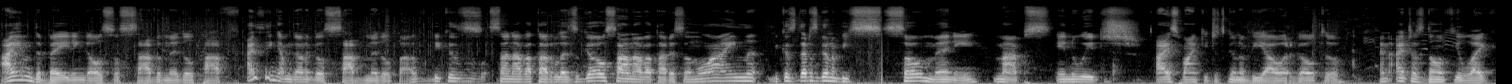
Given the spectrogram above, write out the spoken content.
I am debating also sub middle path. I think I'm gonna go sub middle path because Sun Avatar let's go, Sun Avatar is online because there's gonna be so many maps in which Ice Monkey is gonna be our go-to. And I just don't feel like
